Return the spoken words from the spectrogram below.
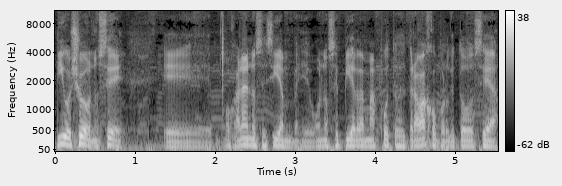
Digo yo, no sé, ojalá no se sigan o no se pierdan más puestos de trabajo porque todo sea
